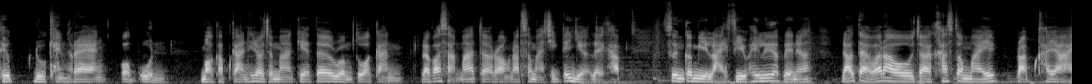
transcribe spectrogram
ทึบ ดูแข็งแรง อบอุ่น เหมาะกับการที่เราจะมาเกเตอร์รวมตัวกัน แล้วก็สามารถจะรองรับสมาชิกได้เยอะเลยครับ ซึ่งก็มีหลายฟิลให้เลือกเลยนะแล้วแต่ว่าเราจะคัสตอมไมซ์ปรับขยาย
